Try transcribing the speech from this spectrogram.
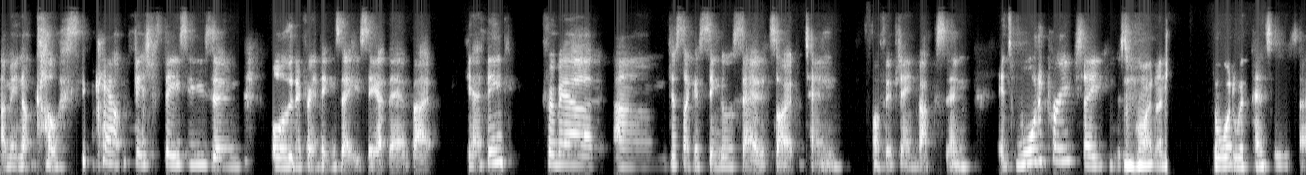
I mean not colors, count fish species and all the different things that you see out there. But yeah, I think for about um, just like a single set, it's like 10 or 15 bucks and it's waterproof, so you can just Mhm. write on the water with pencils. So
